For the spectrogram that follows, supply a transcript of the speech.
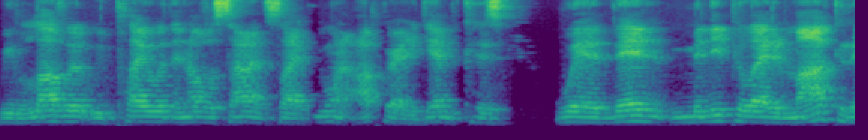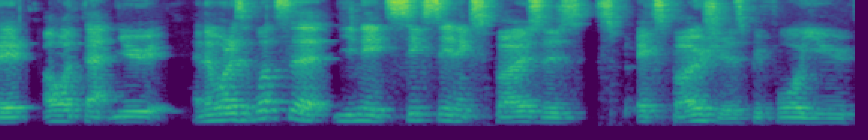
we love it we play with it and all of a sudden it's like we want to upgrade again because we're then manipulated marketed oh, i want that new and then what is it what's the you need 16 exposures exposures before you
